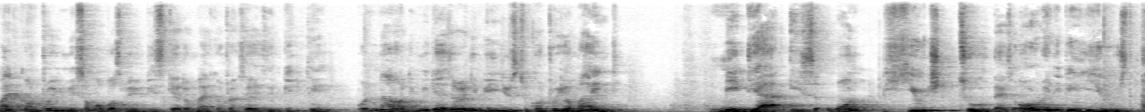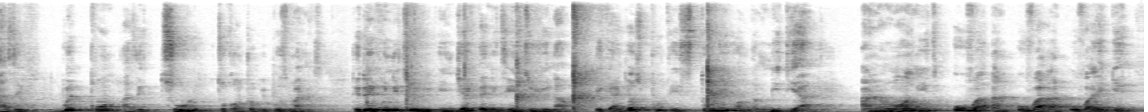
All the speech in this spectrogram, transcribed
Mind control, you may some of us may be scared of mind control and say it's a big thing. But now the media is already being used to control your mind. Media is one huge tool that is already being used as a weapon, as a tool to control people's minds. They don't even need to inject anything into you now. They can just put a story on the media and run it over and over and over again.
